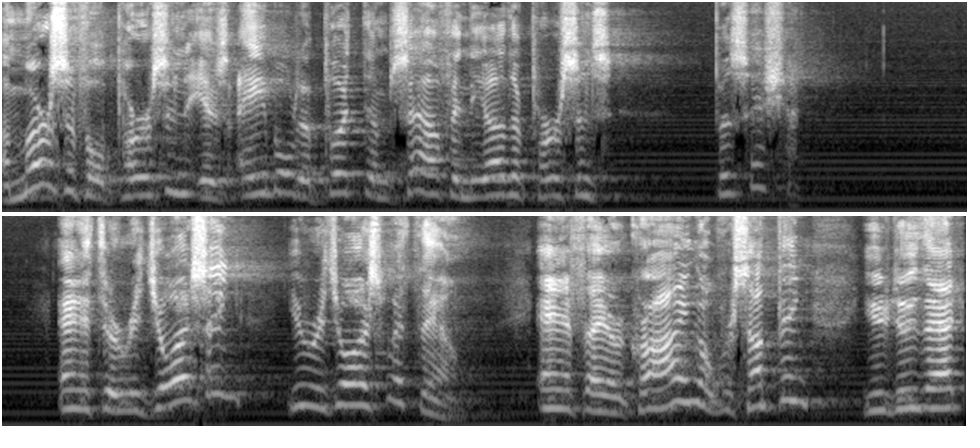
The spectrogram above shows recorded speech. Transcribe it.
A merciful person is able to put themselves in the other person's position. And if they're rejoicing, you rejoice with them. And if they are crying over something, you do that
